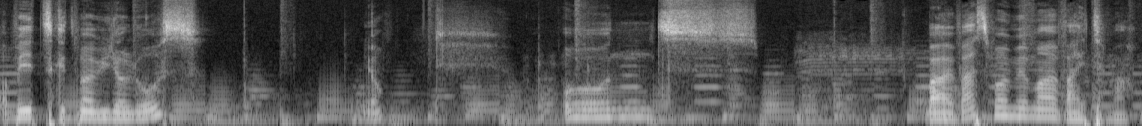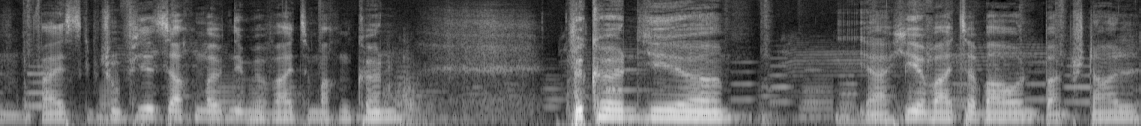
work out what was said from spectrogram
Aber jetzt geht's mal wieder los. Ja. Und bei was wollen wir mal weitermachen? Weil es gibt schon viele Sachen, bei denen wir weitermachen können. Wir können hier, ja, hier weiterbauen beim Stall.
